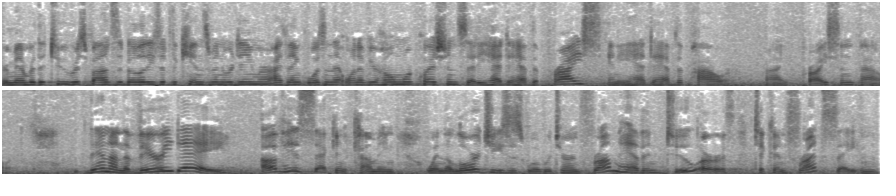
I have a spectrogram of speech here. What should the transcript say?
Remember the two responsibilities of the kinsman redeemer? I think wasn't that one of your homework questions that he had to have the price and he had to have the power, right? Price and power. Then on the very day of his second coming when the Lord Jesus will return from heaven to earth to confront Satan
